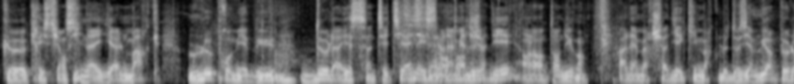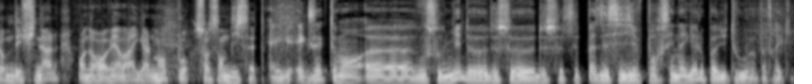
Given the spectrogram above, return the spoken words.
que Christian Sinaïgal marque le premier but ah. de la S Saint-Etienne. et c'est Alain Merchadier, on l'a entendu, Alain Merchadier qui marque le deuxième but, un peu l'homme des finales. On en reviendra également pour 77. Exactement. Euh, vous vous souvenez de, de, ce, de cette passe décisive pour Sinaïgal ou pas du tout, euh, Patrick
